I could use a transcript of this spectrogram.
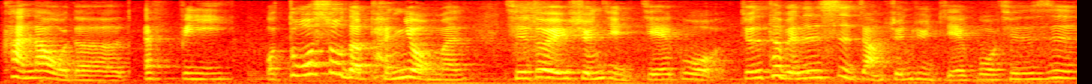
看到我的 FB，我多数的朋友们。其实对于选举结果，就是特别是市长选举结果，其实是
